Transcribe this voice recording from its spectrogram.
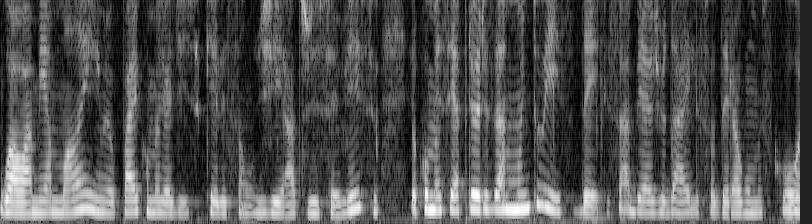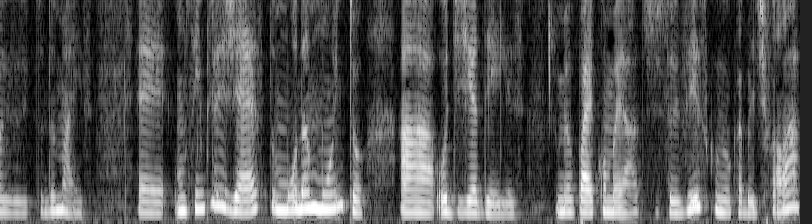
Igual a minha mãe e meu pai, como eu já disse que eles são de atos de serviço, eu comecei a priorizar muito isso deles, sabe? ajudar eles a fazer algumas coisas e tudo mais. É, um simples gesto muda muito a, o dia deles. O meu pai, como é ato de serviço, como eu acabei de falar,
